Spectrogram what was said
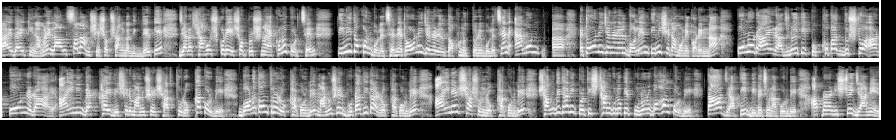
রায় দেয় কিনা মানে লাল সালাম সেসব সাংবাদিকদেরকে যারা সাহস করে এসব প্রশ্ন এখনও করছেন, তিনি তখন বলেছেন অ্যাটর্নি জেনারেল তখন উত্তরে বলেছেন, এমন অ্যাটর্নি জেনারেল বলেন, তিনি সেটা মনে করেন না। কোন রায় রাজনৈতিক পক্ষপাত, দুষ্ট আর কোন রায় আইনি ব্যাখ্যায় দেশের মানুষের স্বার্থ রক্ষা করবে, গণতন্ত্র রক্ষা করবে, মানুষের ভোটাধিকার রক্ষা করবে, আইনের শাসন রক্ষা করবে, সাংবিধানিক প্রতিষ্ঠানগুলোকে পুনর্বহাল করবে, তা জাতি বিবেচনা করবে। আপনারা নিশ্চয়ই জানেন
